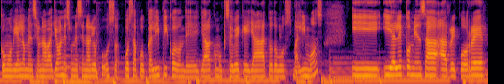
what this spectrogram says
como bien lo mencionaba John, es un escenario post-apocalíptico donde ya como que se ve que ya todos valimos y, y, él comienza a recorrer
